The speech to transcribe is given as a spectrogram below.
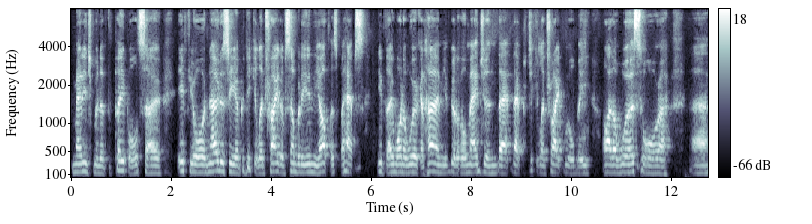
management of the people. So if you're noticing a particular trait of somebody in the office, perhaps if they want to work at home, you've got to imagine that that particular trait will be either worse or, uh, uh,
